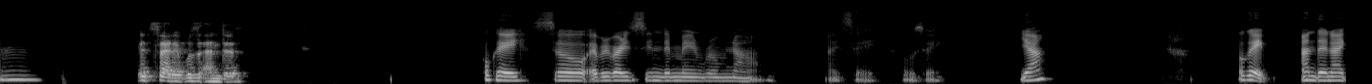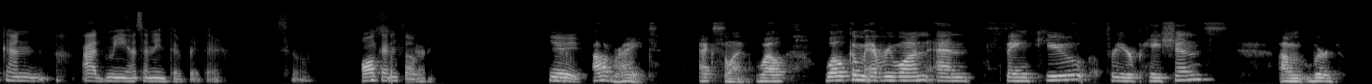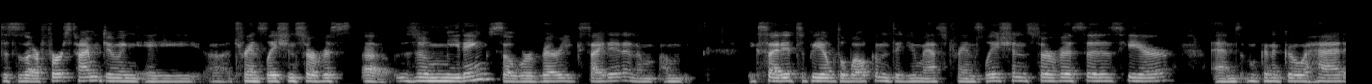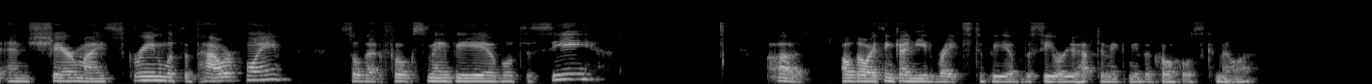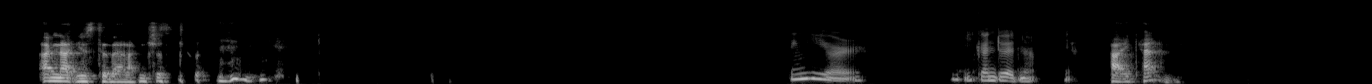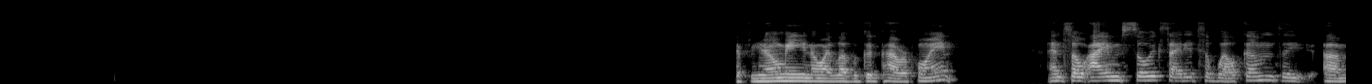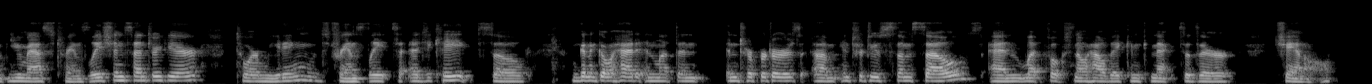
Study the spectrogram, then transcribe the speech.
Mm, It said it was ended. okay, so everybody's in the main room now. I say, Jose. Yeah? Okay, and then I can add me as an interpreter. So Awesome. start. Yay. All right. Excellent. Well, welcome everyone and thank you for your patience. Um, we're this is our first time doing a uh, translation service uh, Zoom meeting, so we're very excited and I'm, I'm excited to be able to welcome the UMass Translation Services here. And I'm going to go ahead and share my screen with the PowerPoint so that folks may be able to see. Uh, although I think I need rights to be able to see, or you have to make me the co-host, Camilla. I'm not used to that. I'm just, I think you're, you can do it now. Yeah. I can. If you know me, you know I love a good PowerPoint. And so I'm so excited to welcome the um, UMass Translation Center here to our meeting Translate to Educate. So I'm going to go ahead and let the interpreters um, introduce themselves and let folks know how they can connect to their channel.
